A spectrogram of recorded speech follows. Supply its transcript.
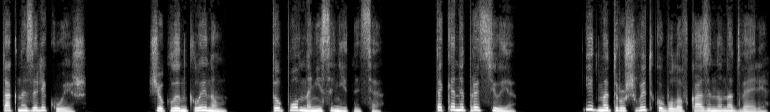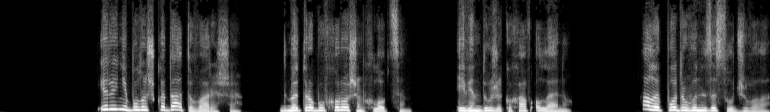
так не залікуєш, що клин клином то повна нісенітниця. Таке не працює. І Дмитру швидко було вказано на двері. Ірині було шкода товариша. Дмитро був хорошим хлопцем, і він дуже кохав Олену. Але подругу не засуджувала.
